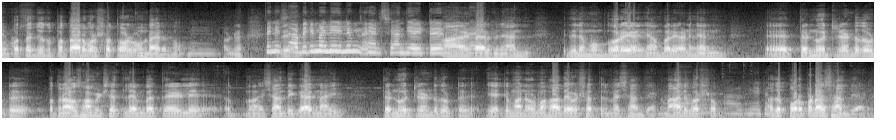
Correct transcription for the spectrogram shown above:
മുപ്പത്തി ആറ് മുപ്പത്താറ് വർഷത്തോളം ഉണ്ടായിരുന്നു. പിന്നെ ശബരിമലയിലും ശാന്തിയായിട്ട് ആ ഉണ്ടായിരുന്നു. ഞാൻ ഇതിലും മുമ്പ് പറയുകയാണ് ഞാൻ പറയുകയാണ് ഞാൻ തെണ്ണൂറ്റി രണ്ട് തൊട്ട് പത്മനാഭസ്വാമി ക്ഷേത്രത്തിൽ എൺപത്തേഴിൽ ശാന്തിക്കാരനായി തൊണ്ണൂറ്റി രണ്ട് തൊട്ട് ഏറ്റുമാനൂർ മഹാദേവ ക്ഷേത്രത്തിൽ മേശാന്തിയാണ് നാല് വർഷം. അത് പുറപ്പെടാ ശാന്തിയാണ്.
